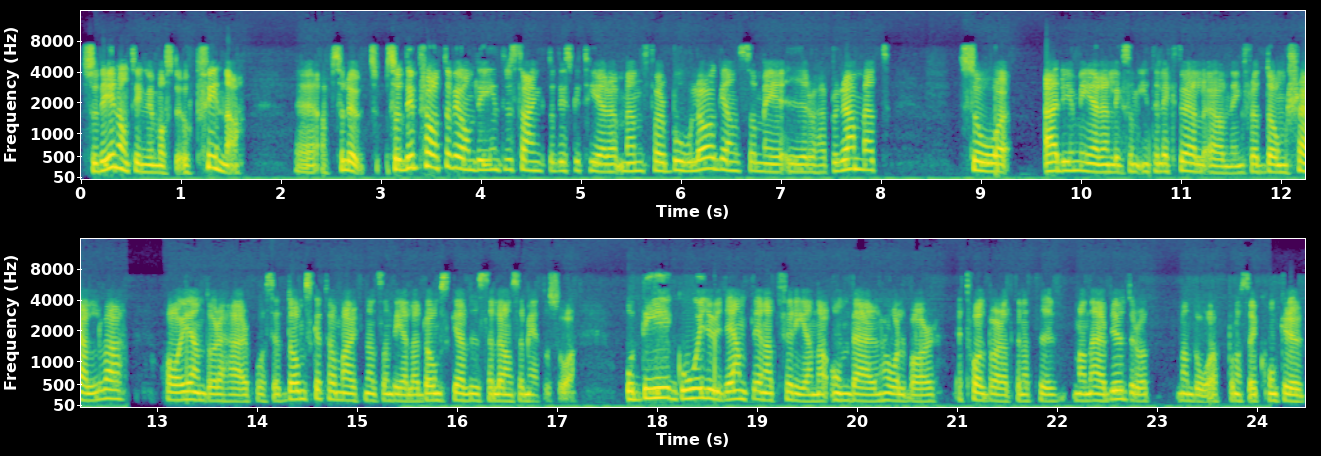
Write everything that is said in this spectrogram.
Så det är någonting vi måste uppfinna. Eh, absolut. Så det pratar vi om, det är intressant att diskutera men för bolagen som är i det här programmet så är det ju mer en liksom intellektuell övning för att de själva har ju ändå det här på sig att de ska ta marknadsandelar, de ska visa lönsamhet och så. Och det går ju egentligen att förena om det är en hållbar, ett hållbart alternativ man erbjuder och att man då på något sätt konkurrerar ut,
